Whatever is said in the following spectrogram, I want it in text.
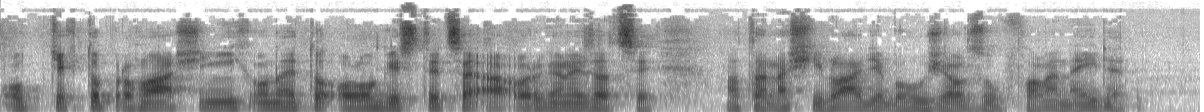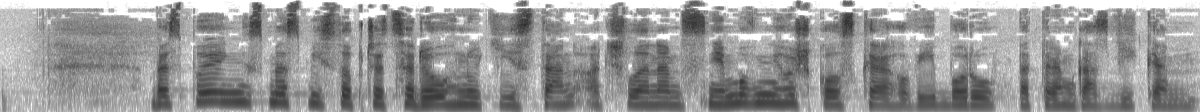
o těchto prohlášeních, ono je to o logistice a organizaci. A ta naší vládě bohužel zoufale nejde. Ve spojení jsme s místopředsedou Hnutí stan a členem sněmovního školského výboru Petrem Gazdíkem.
